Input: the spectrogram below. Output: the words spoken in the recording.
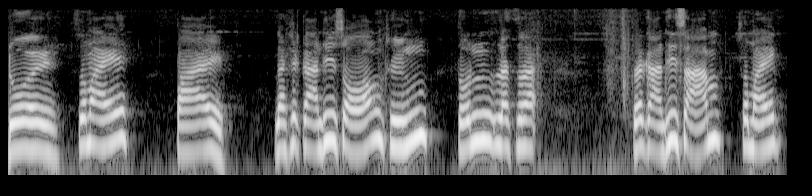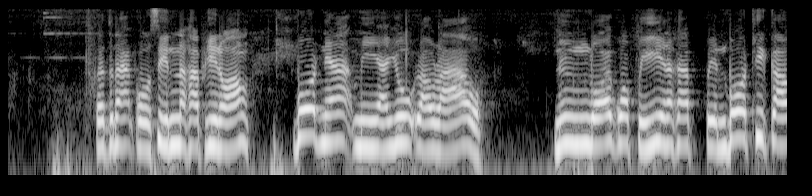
โดยสมัยปลายรัชกาลที่สองถึงต้นรัชรัชกาลที่สามสมัยรัตนโกสินทร์นะครับ พี่น้องโบสถ์เนี้ยมีอายุราวๆหนึ่งร้อยกว่าปีนะครับ เป็นโบสถ์ที่เก่า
